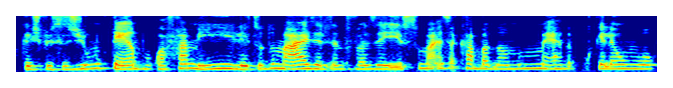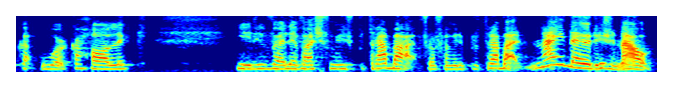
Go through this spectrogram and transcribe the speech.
porque eles precisam de um tempo com a família e tudo mais. Ele tenta fazer isso, mas acaba dando merda, porque ele é um workaholic e ele vai levar as famílias pro trabalho, a família pro trabalho. Na ideia original,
